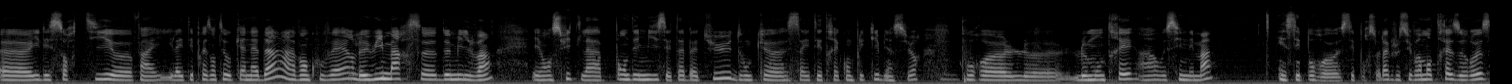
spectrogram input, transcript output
il est sorti euh, il a été présenté au Canada, à Vancouver, le 8 mars 2020. Et ensuite, la pandémie s'est abattue, donc euh, ça a été très compliqué, bien sûr, pour euh, le, montrer hein, au cinéma. Et c'est pour, cela que je suis vraiment très heureuse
